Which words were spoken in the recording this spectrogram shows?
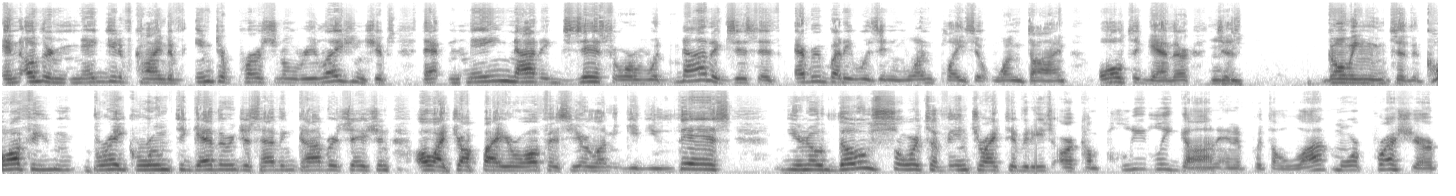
and other negative kind of interpersonal relationships that may not exist or would not exist if everybody was in one place at one time all together mm-hmm. just going to the coffee break room together and just having conversation. Oh, I dropped by your office here. Let me give you this. You know, those sorts of interactivities are completely gone, and it puts a lot more pressure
